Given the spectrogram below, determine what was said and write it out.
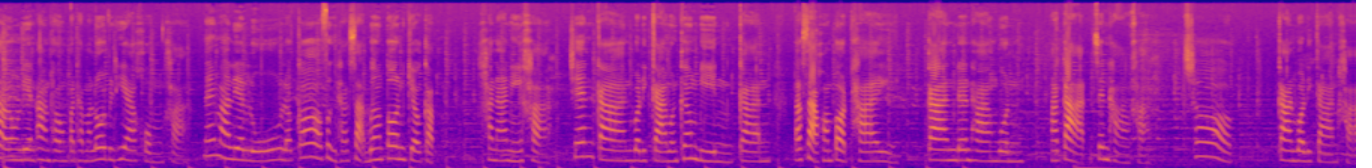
จากโรงเรียนอ่างทองปฐมโรธวิทยาคมค่ะ ได้มาเรียนรู้แล้วก็ฝึกทักษะเบื้องต้นเกี่ยวกับคณะนี้ค่ะ เช่น การบริการบนเครื่องบิน การรักษาความปลอดภัย การเดินทางบนอากาศเส้นทางค่ะ ชอบการบริการค่ะ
